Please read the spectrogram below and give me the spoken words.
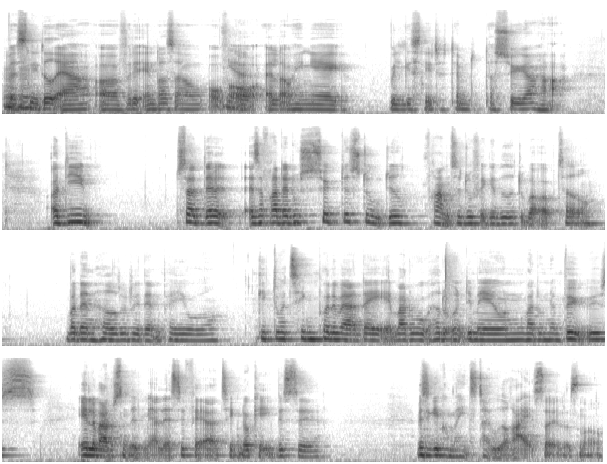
hvad Mhm. snittet er, og for det ændrer sig jo år for Ja. år, alt afhængig af, hvilket snit dem, der søger, har. Og de, så da, altså fra da du søgte studiet, frem til du fik at vide, at du var optaget, hvordan havde du det i den periode? Gik du og tænkte på det hver dag? Var du, havde du ondt i maven? Var du nervøs? Eller var du sådan lidt mere laissez-faire og tænkte, okay, hvis, øh, hvis ikke jeg kommer hen, så tager jeg ud og rejser eller sådan noget?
